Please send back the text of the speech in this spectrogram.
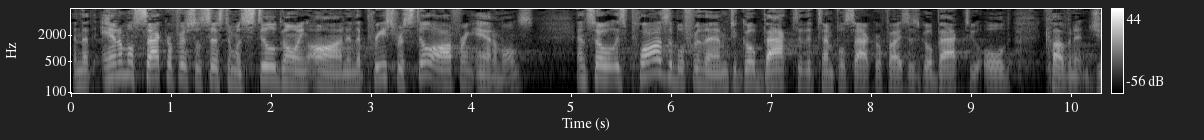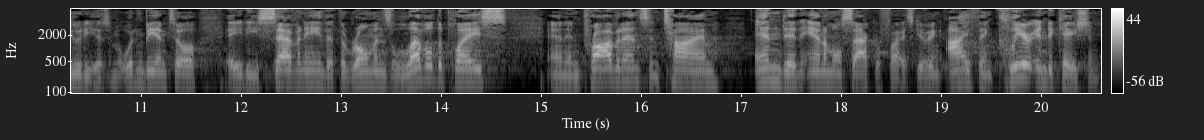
And that the animal sacrificial system was still going on, and the priests were still offering animals. And so it was plausible for them to go back to the temple sacrifices, go back to Old Covenant Judaism. It wouldn't be until AD 70 that the Romans leveled the place, and in providence and time, ended animal sacrifice, giving, I think, clear indication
